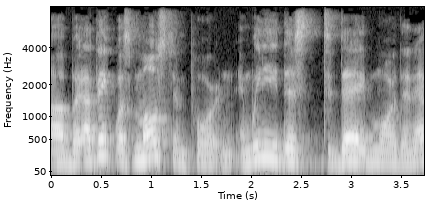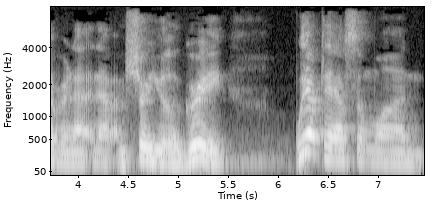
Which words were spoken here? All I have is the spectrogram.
uh, but I think what's most important, and we need this today more than ever, and, I, am sure you'll agree, we have to have someone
